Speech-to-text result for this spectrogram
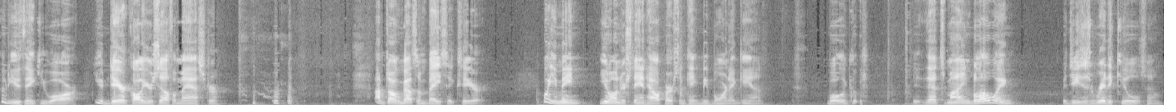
Who do you think you are? You dare call yourself a master? I'm talking about some basics here. What do you mean you don't understand how a person can't be born again? Well, that's mind-blowing. But Jesus ridicules him.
